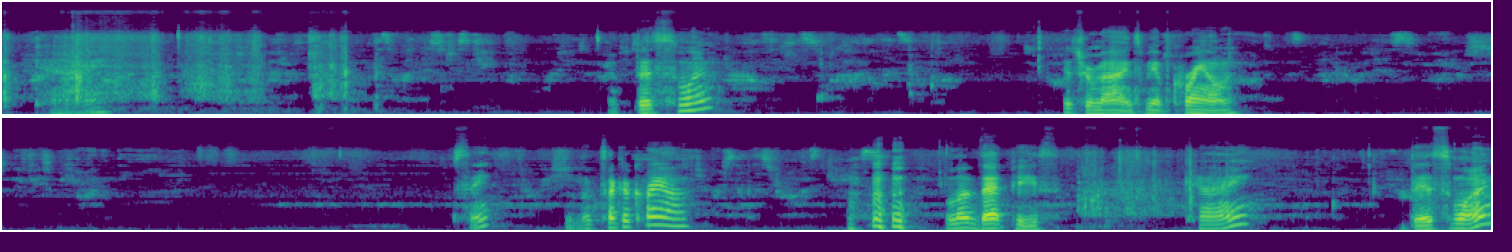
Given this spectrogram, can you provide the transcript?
Okay. This one. This reminds me of Crown. Looks like a crown. Love that piece. Okay. This one.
